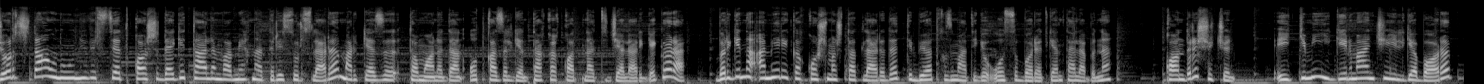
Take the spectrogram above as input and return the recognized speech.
jorj taun universiteti qoshidagi ta'lim va mehnat resurslari markazi tomonidan o'tkazilgan tadqiqot natijalariga ko'ra birgina amerika qo'shma shtatlarida tibbiyot xizmatiga o'sib borayotgan talabini qondirish uchun ikki ming yigirmanchi yilga borib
